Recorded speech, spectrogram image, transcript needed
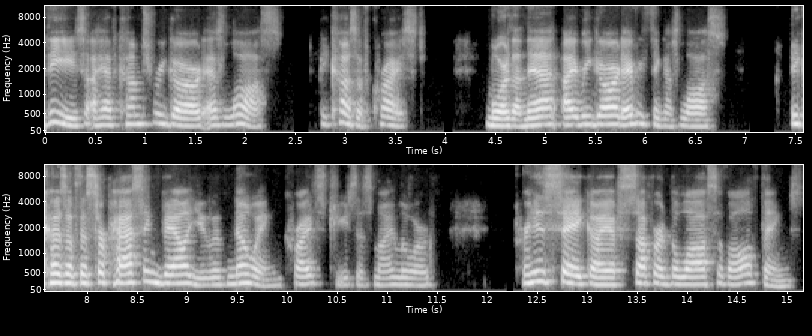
these I have come to regard as loss because of Christ. More than that, I regard everything as loss because of the surpassing value of knowing Christ Jesus my Lord. For his sake, I have suffered the loss of all things,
